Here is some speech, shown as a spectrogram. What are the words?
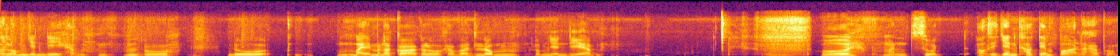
อลมเย็นดีครับ ดูดูใบมะละกอก็รู้ครับว่าลมลมเย็นดีครับ โอ้ยมันสูดออกซิเจนเข้าเต็มปอดแล้วครับผม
